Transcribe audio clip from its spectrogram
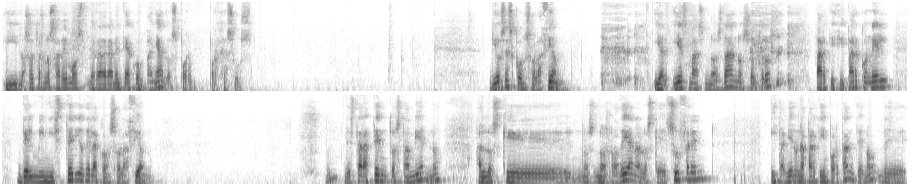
Y nosotros nos sabemos verdaderamente acompañados por, por Jesús. Dios es consolación. Y, y es más, nos da a nosotros participar con Él del ministerio de la consolación de estar atentos también ¿no? a los que nos, rodean, a los que sufren, y también una parte importante ¿no? de,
